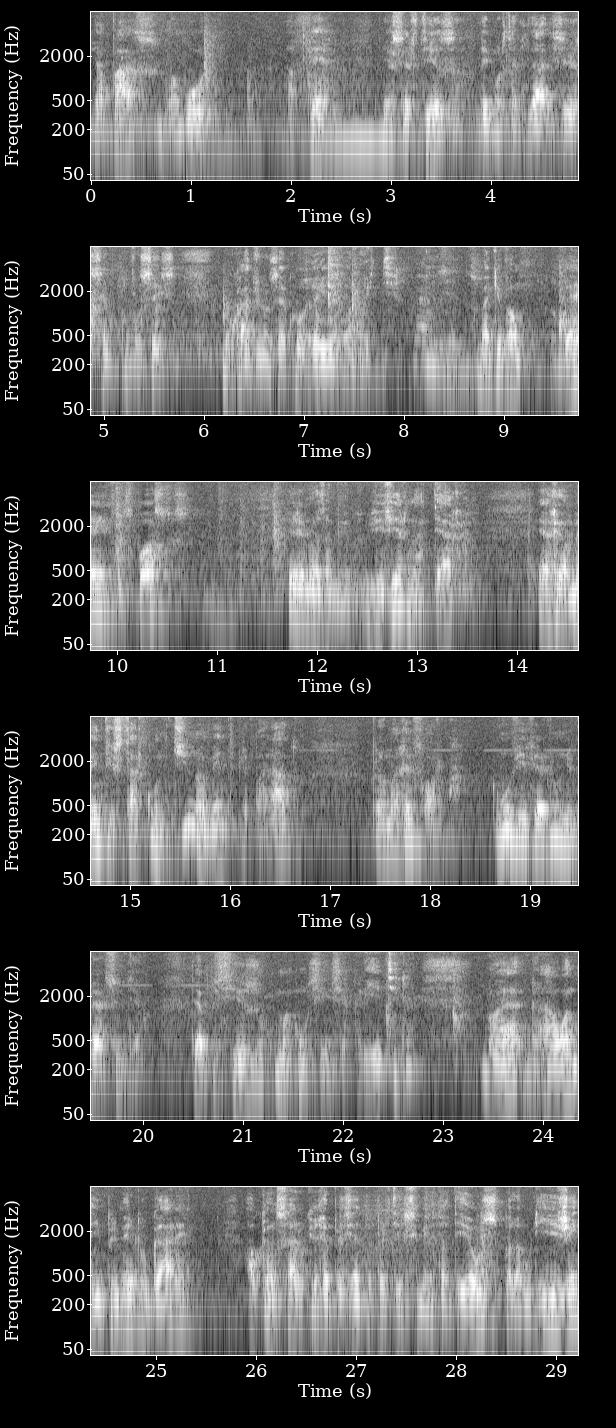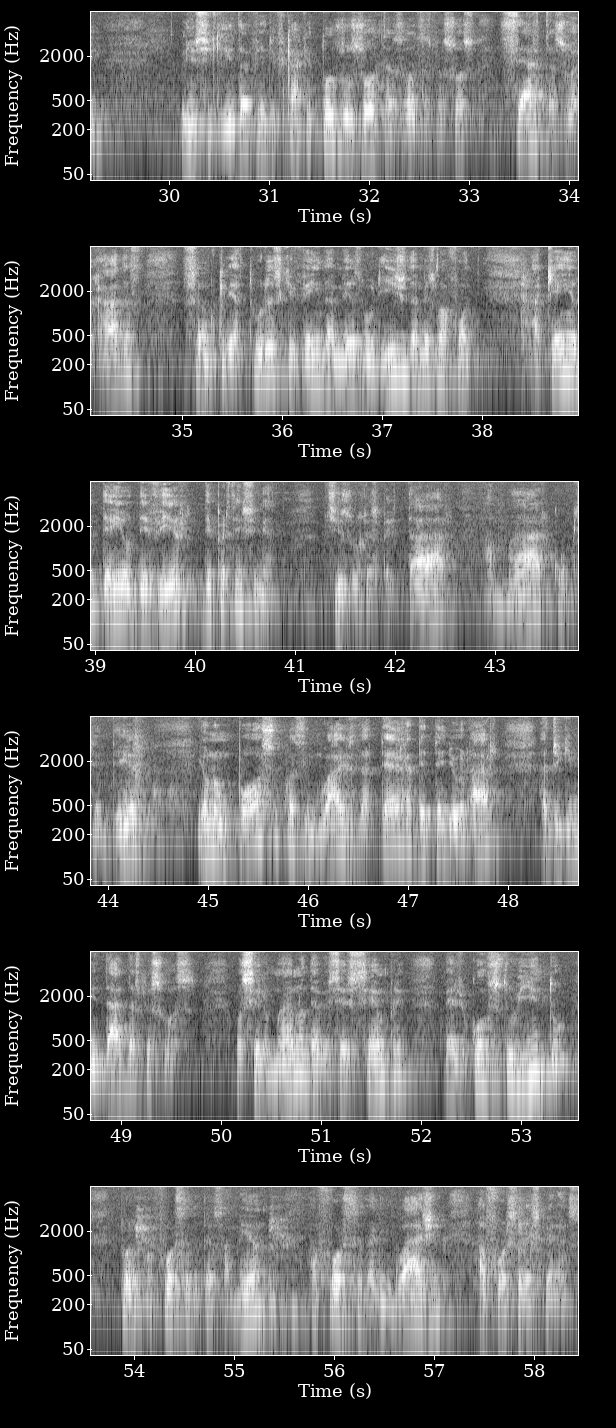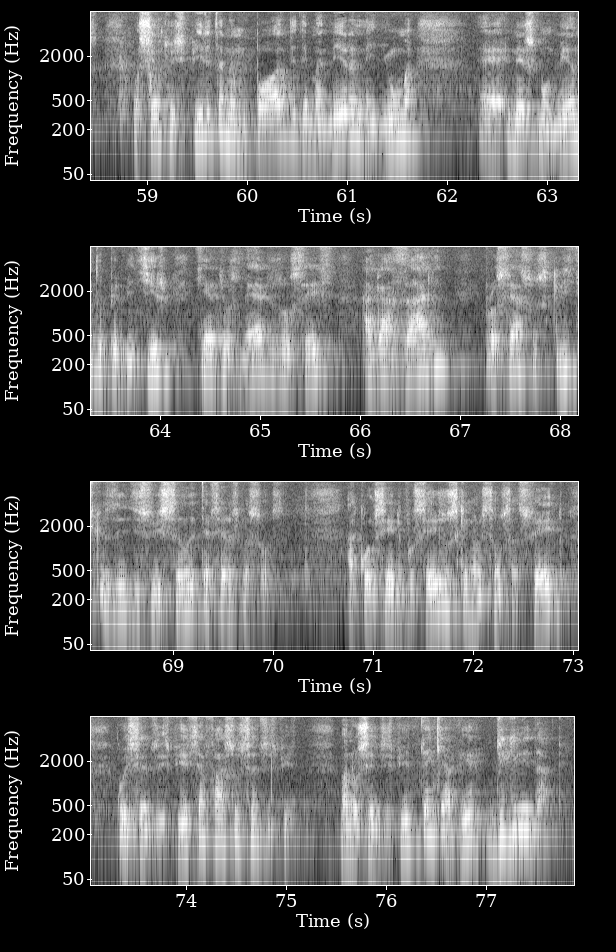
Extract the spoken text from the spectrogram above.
Que a paz, o amor, a fé e a certeza da imortalidade seja sempre com vocês. Meu caro José Correia, boa noite. Como é que vão? Tudo bem? Dispostos? Veja, meus amigos, viver na Terra é realmente estar continuamente preparado para uma reforma, como viver no universo inteiro. Então é preciso uma consciência crítica, não é? Onde, em primeiro lugar, é alcançar o que representa o pertencimento a Deus, pela origem, em seguida verificar que todas as outras, outras pessoas, certas ou erradas, são criaturas que vêm da mesma origem, da mesma fonte, a quem eu tenho o dever de pertencimento. Preciso respeitar, amar, compreender. Eu não posso, com as linguagens da terra, deteriorar a dignidade das pessoas. O ser humano deve ser sempre vejo, construído por força do pensamento, a força da linguagem, a força da esperança. O centro espírita não pode, de maneira nenhuma, é, nesse momento, permitir que entre os médios vocês agasalhem processos críticos de destruição de terceiras pessoas. Aconselho vocês, os que não estão satisfeitos com os centros espíritas, se afastem do centro espírita. Mas no centro espírita tem que haver dignidade.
